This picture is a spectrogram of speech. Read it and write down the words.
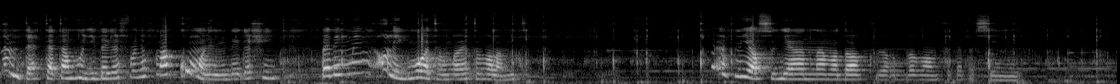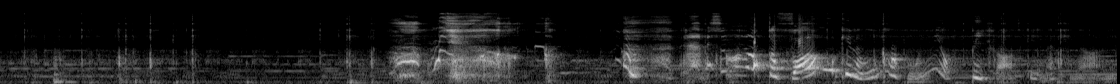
nem tettetem, hogy ideges vagyok, már komolyan idegesít. Pedig még alig voltam rajta valamit. Mi az, hogy nem a Dark World-ben van fekete színű? Kéne mutatni, hogy mi a picsát kéne csinálni.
